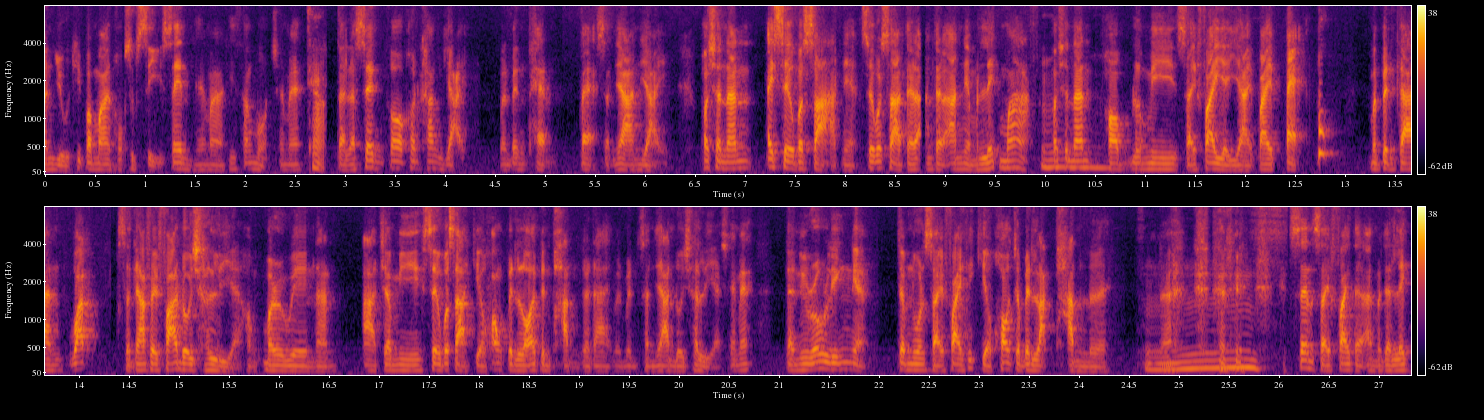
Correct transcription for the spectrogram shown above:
มันอยู่ที่ประมาณ 64 เส้นใช่ไหมที่ทั้งหมดใช่ไหมแต่ละเส้นก็ค่อนข้างใหญ่ มันเป็นแผ่นแปะสัญญาณใหญ่ เพราะฉะนั้นไอ้เซลล์ประสาทเนี่ยเซลล์ประสาทแต่ละอันแต่ละอันเนี่ยมันเล็กมาก เพราะฉะนั้นพอเรามีสายไฟใหญ่ ๆ ไปแปะปุ๊บมันเป็นการวัดสัญญาณไฟฟ้าโดยเฉลี่ยของบริเวณนั้น อาจจะมีเซลล์ประสาทเกี่ยวข้องเป็นร้อยเป็นพันก็ได้ มันเป็นสัญญาณโดยเฉลี่ยใช่ไหมแต่ Neuralink เนี่ยจำนวนสายไฟที่เกี่ยวข้องจะเป็นหลักพันเลยนะเส้นสายไฟแต่อันมันจะเล็ก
